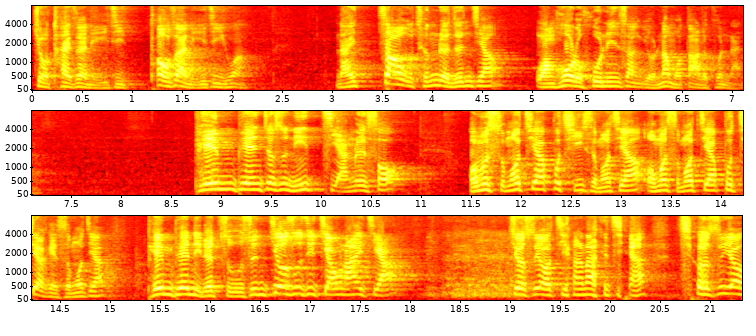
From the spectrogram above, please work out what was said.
就套在你一句套在你一句话，来造成了人家往后的婚姻上有那么大的困难。偏偏就是你讲的说，我们什么家不娶什么家，我们什么家不嫁给什么家，偏偏你的祖孙就是去教那一家，就是要嫁那一家，就是要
